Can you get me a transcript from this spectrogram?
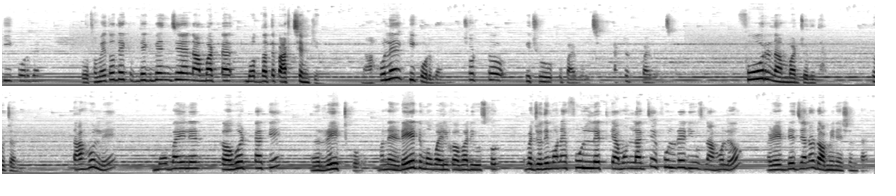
কি করবেন? প্রথমে তো দেখ- দেখবেন যে নাম্বারটা বদলাতে পারছেন কি না হলে কি করবেন? ছোট্ট কিছু উপায় বলছি, একটা উপায় বলছি। ফোর নাম্বার যদি থাকে টোটালি তাহলে মোবাইলের কভারটাকে রেড করুন মানে রেড মোবাইল কভার ইউজ করুন এবার যদি মনে হয় ফুল রেড কেমন লাগছে ফুল রেড ইউজ না হলেও রেডের যেন ডমিনেশন থাকে।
